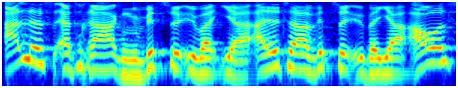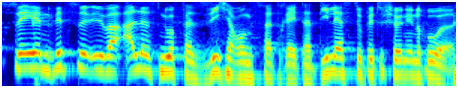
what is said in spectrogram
alles ertragen. Witze über ihr Alter, Witze über ihr Aussehen, Witze über alles, nur Versicherungsvertreter. Die lässt du bitte schön in Ruhe.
